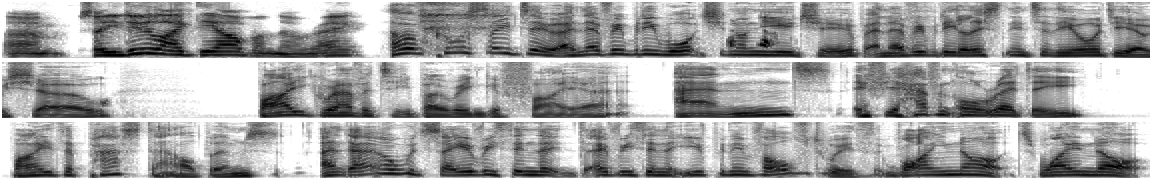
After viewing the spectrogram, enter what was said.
Um, so you do like the album, though, right? Oh, of course I do. And everybody watching on YouTube and everybody listening to the audio show, buy Gravity by Ring of Fire. And if you haven't already, buy the past albums. And I would say everything that everything that you've been involved with. Why not? Why not?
